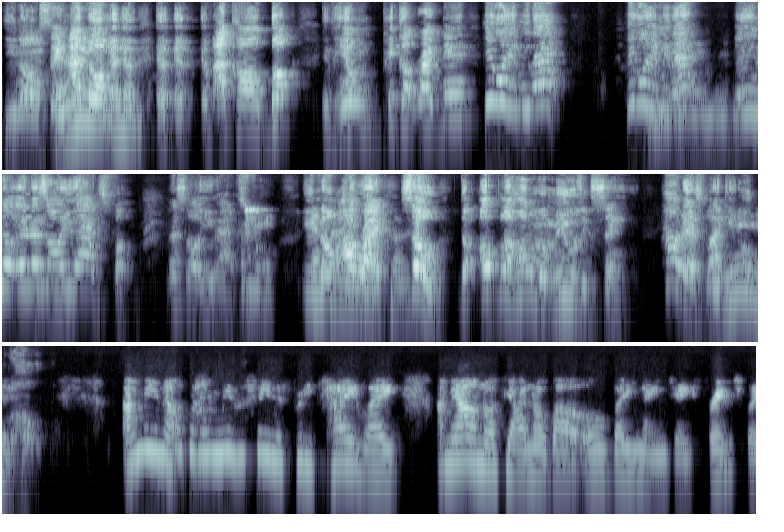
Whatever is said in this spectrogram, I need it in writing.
You know what I'm saying? I know if, if, if, if, I call Buck, if he don't pick up right then, he gonna hit me back. He gonna hit me back. And, you know, and that's all you ask for. That's all you ask for. You that's know, all right. So the Oklahoma music scene, how that's like yeah. in Oklahoma? I mean, the Oklahoma music scene is pretty tight. Like, I mean, I don't know if y'all know about old buddy named Jay French, but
